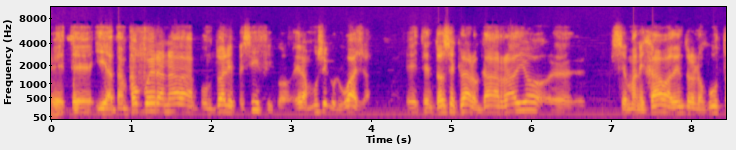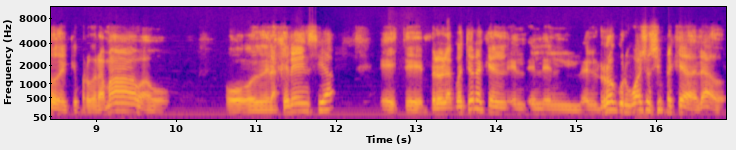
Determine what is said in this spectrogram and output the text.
este, y a tampoco era nada puntual y específico, era música uruguaya. Este, entonces, claro, cada radio eh, se manejaba dentro de los gustos del que programaba o, o de la gerencia, este, pero la cuestión es que el, el- el- el- el rock uruguayo siempre queda de lado,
